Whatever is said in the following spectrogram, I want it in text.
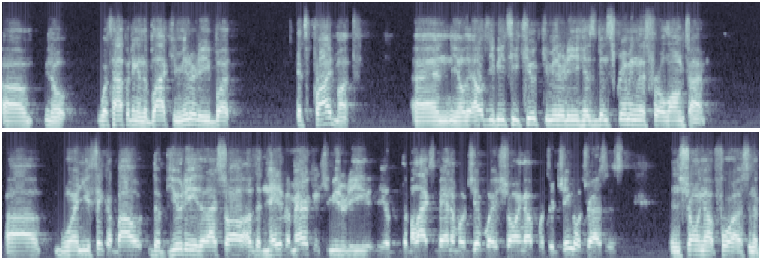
um, you know what's happening in the black community, but it's Pride Month. And, you know, the LGBTQ community has been screaming this for a long time. Uh, when you think about the beauty that I saw of the Native American community, the, the Mille Lacs Band of Ojibwe showing up with their jingle dresses and showing up for us. And, the,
